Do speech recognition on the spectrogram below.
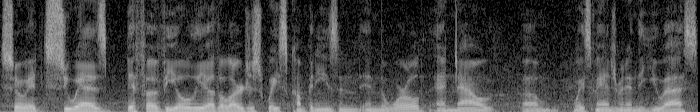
So at Suez, Biffa, Veolia, the largest waste companies in, in the world, and now um, waste management in the US.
